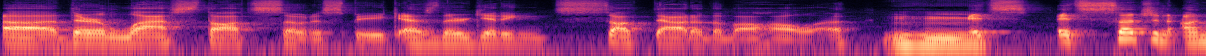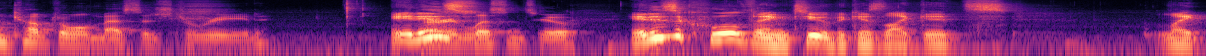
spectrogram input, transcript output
uh their last thoughts so to speak as they're getting sucked out of the Valhalla. hmm It's it's such an uncomfortable message to read It or is. listen to. It is a cool thing too because like it's like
